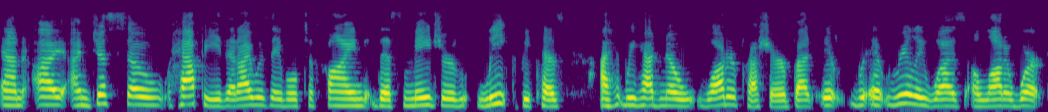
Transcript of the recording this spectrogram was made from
And I, I'm just so happy that I was able to find this major leak because I, we had no water pressure, but it, it really was a lot of work.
